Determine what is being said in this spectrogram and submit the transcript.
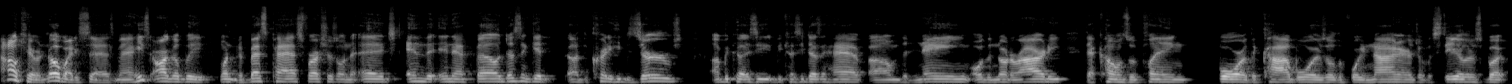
I don't care what nobody says, man. He's arguably one of the best pass rushers on the edge in the NFL. Doesn't get uh, the credit he deserves uh, because he because he doesn't have um, the name or the notoriety that comes with playing for the Cowboys or the 49ers or the Steelers. But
